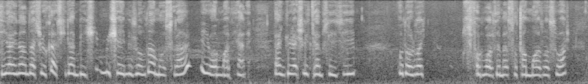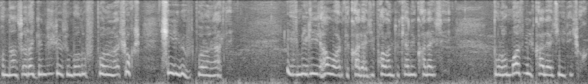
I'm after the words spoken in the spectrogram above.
Ziya'yla da çok eskiden bir, bir şeyimiz oldu ama o sıra iyi olmadı yani. Ben güreş il temsilcisiyim. O da orada spor malzeme satan mağazası var. Ondan sonra Gündüz Gözümoğlu futbol oynar. Çok şiir bir futbol oynardı. İzmirli İlhan vardı kaleci. Palandöken'in kalecisi. Bulunmaz bir kaleciydi çok.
